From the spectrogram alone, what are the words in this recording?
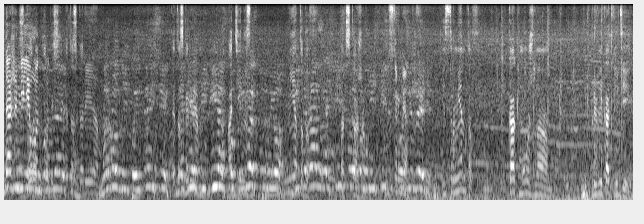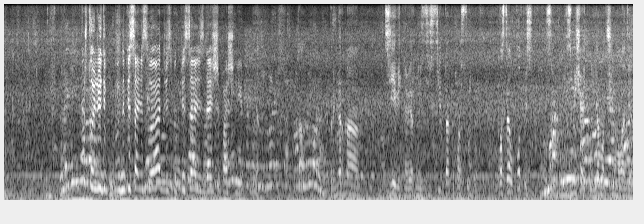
даже миллион подписей? Это скорее, это скорее один из методов, так скажем, инструмент. инструментов, как можно привлекать людей. Ну что, люди написали свой адрес, подписались, дальше пошли. Нет, да, примерно 9, наверное, из 10 так и поступил. Поставил подпись, замечательно, я вообще молодец.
